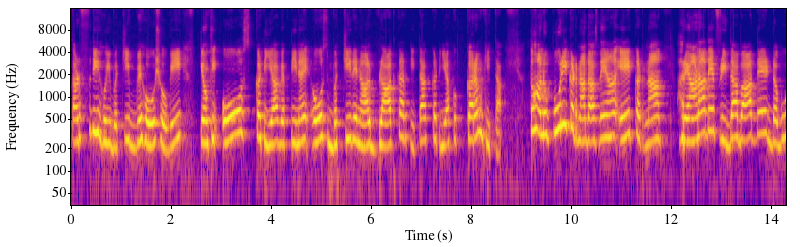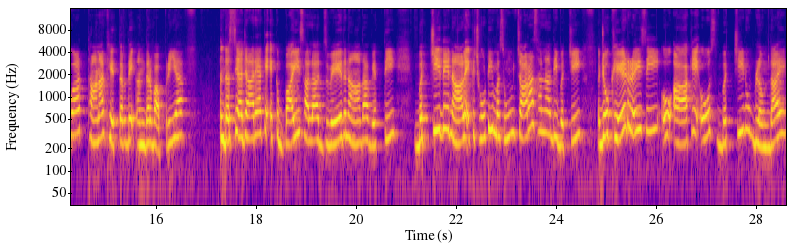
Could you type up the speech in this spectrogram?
ਤੜਫਦੀ ਹੋਈ ਬੱਚੀ ਬੇਹੋਸ਼ ਹੋ ਗਈ, ਕਿਉਂਕਿ ਉਸ ਘਟੀਆ ਵਿਅਕਤੀ ਨੇ ਉਸ ਬੱਚੀ ਦੇ ਨਾਲ ਬਲਾਤਕਾਰ ਕੀਤਾ, ਘਟੀਆ ਕੁਕਰਮ ਕੀਤਾ। ਤੁਹਾਨੂੰ ਪੂਰੀ ਘਟਨਾ ਦੱਸਦੇ ਹਾਂ। ਇਹ ਘਟਨਾ ਹਰਿਆਣਾ ਦੇ ਫਰੀਦਾਬਾਦ ਦੇ ਡਬੂਆ ਥਾਣਾ ਖੇਤਰ ਦੇ ਅੰਦਰ ਵਾਪਰੀ ਆ। ਦੱਸਿਆ ਜਾ ਰਿਹਾ ਕਿ ਇੱਕ 22 ਸਾਲਾ ਜਵੇਦ ਨਾਂ ਦਾ ਵਿਅਕਤੀ ਬੱਚੀ ਦੇ ਨਾਲ ਇੱਕ ਛੋਟੀ ਮਾਸੂਮ 4 ਸਾਲਾਂ ਦੀ ਬੱਚੀ ਜੋ ਖੇਡ ਰਹੀ ਸੀ, ਉਹ ਆ ਕੇ ਉਸ ਬੱਚੀ ਨੂੰ ਬੁਲਾਉਂਦਾ ਏ।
